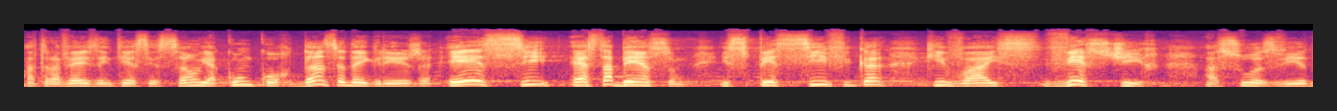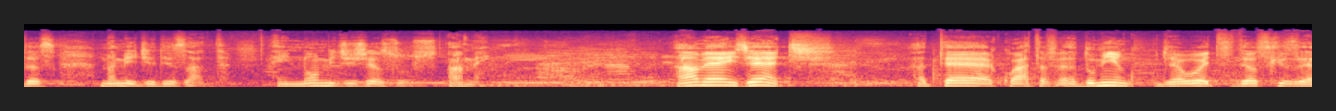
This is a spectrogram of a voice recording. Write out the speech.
através da intercessão e a concordância da igreja esse esta bênção específica que vai vestir as suas vidas na medida exata. Em nome de Jesus. Amém. Amém, gente. Até quarta, domingo, dia 8, se Deus quiser.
